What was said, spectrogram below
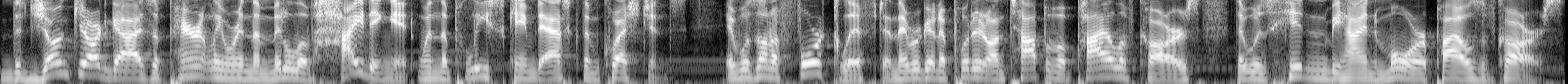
The junkyard guys apparently were in the middle of hiding it when the police came to ask them questions. It was on a forklift and they were going to put it on top of a pile of cars that was hidden behind more piles of cars.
